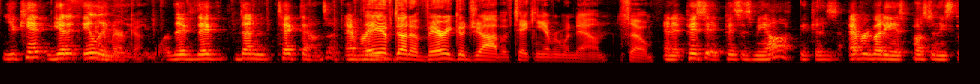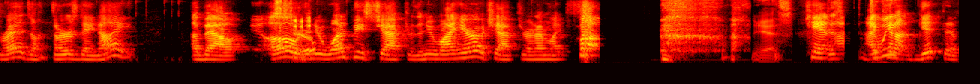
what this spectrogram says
You can't get it illegally America. anymore. They've they've done takedowns on every. they have done a very good job of taking everyone down. So and it pisses it pisses me off because everybody is posting these threads on Thursday night about oh the new One Piece chapter, the new My Hero chapter, and I'm like fuck, yes. can't Does- I, I we- cannot get them.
